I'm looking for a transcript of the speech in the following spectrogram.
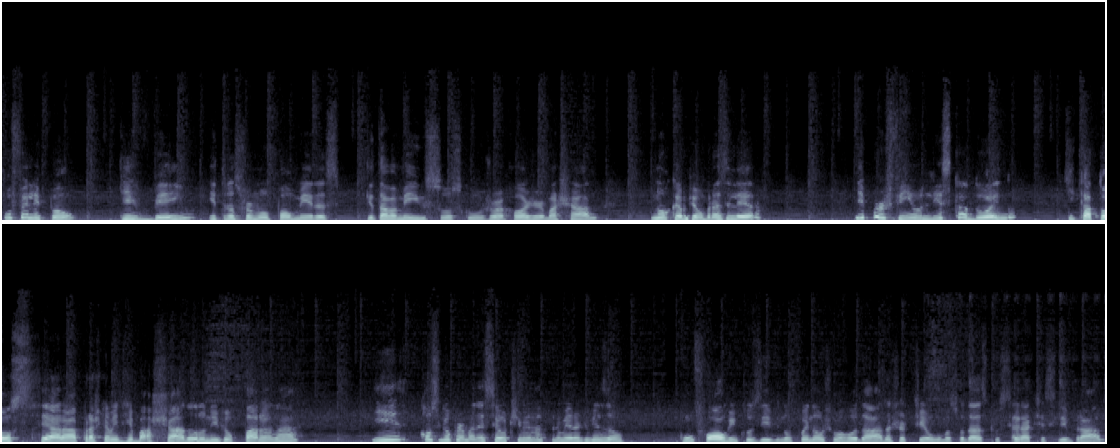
O Felipão, que veio e transformou o Palmeiras, que estava meio soço com o Roger Machado, no campeão brasileiro. E por fim, o Lisca doido, que catou o Ceará praticamente rebaixado no nível Paraná e conseguiu permanecer o time na primeira divisão. Com folga, inclusive, não foi na última rodada, já tinha algumas rodadas que o Ceará tinha se livrado,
